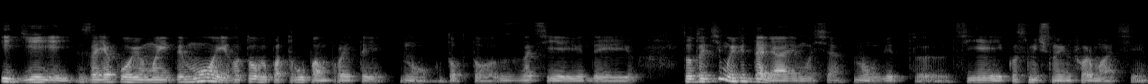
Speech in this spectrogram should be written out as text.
ідеєю, за якою ми йдемо, і готові по трупам пройти, ну, тобто за цією ідеєю, то тоді ми віддаляємося ну, від е, цієї космічної інформації.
